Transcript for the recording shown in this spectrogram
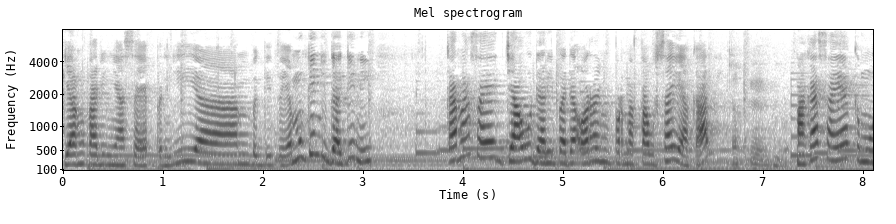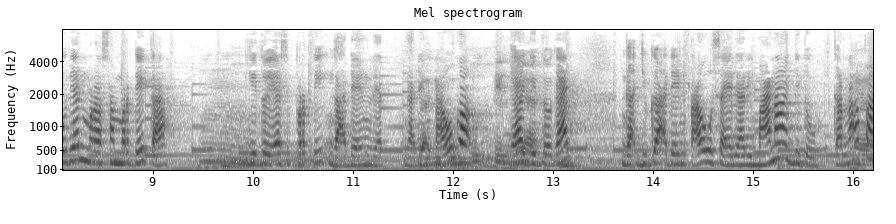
Yang tadinya saya pendiam begitu ya. Mungkin juga gini, karena saya jauh daripada orang yang pernah tahu saya kan, Oke. maka saya kemudian merasa merdeka Hmm. gitu ya seperti nggak ada yang lihat nggak ada yang tahu kok ya ya. gitu kan nggak juga ada yang tahu saya dari mana gitu karena Ya. apa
